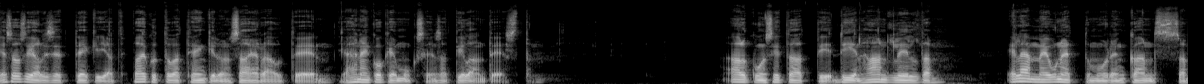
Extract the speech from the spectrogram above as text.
ja sosiaaliset tekijät vaikuttavat henkilön sairauteen ja hänen kokemuksensa tilanteesta. Alkuun sitaatti Dean Handlilta, Elämme unettomuuden kanssa,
